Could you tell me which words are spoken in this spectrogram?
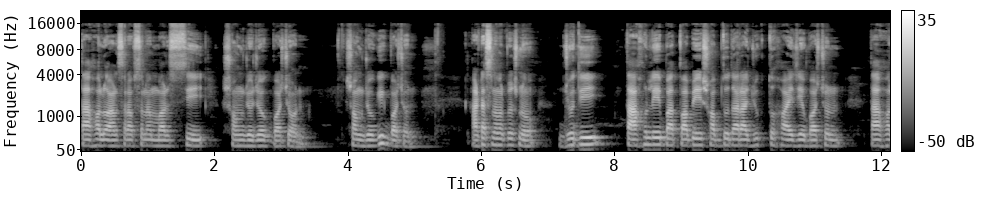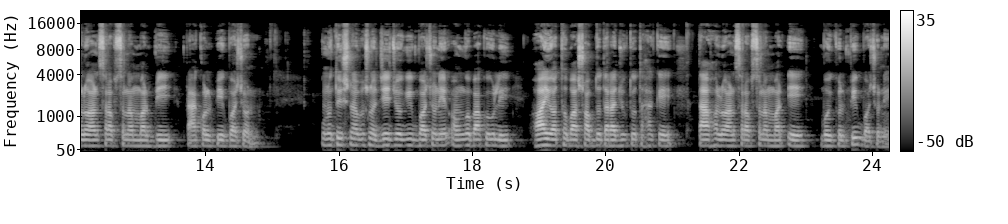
তা হলো আনসার অপশন নাম্বার সি সংযোজক বচন, সংযোগিক বচন। আঠাশ নম্বর প্রশ্ন, যদি তাহলে বা তবে শব্দ দ্বারা যুক্ত হয় যে বচন তা হলো আনসার অপশন নাম্বার বি, প্রাকল্পিক বচন। উনত্রিশ নম্বর প্রশ্ন, যে যৌগিক বচনের অঙ্গ বাক্যগুলি হয় অথবা শব্দ দ্বারা যুক্ত থাকে, তা হলো আনসার অপশন নাম্বার এ, বৈকল্পিক বচনে।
